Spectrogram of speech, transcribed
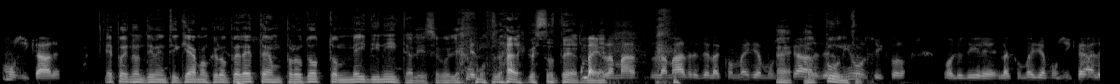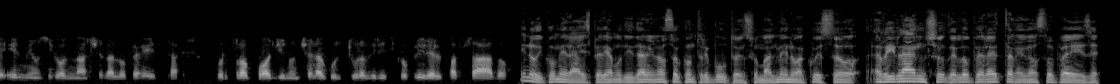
musicale. E poi non dimentichiamo che l'operetta è un prodotto made in Italy, se vogliamo usare questo termine. Beh, la, ma- la madre della commedia musicale, eh, del musical voglio dire, la commedia musicale e il musical nasce dall'operetta. Purtroppo oggi non c'è la cultura di riscoprire il passato. E noi come RAI speriamo di dare il nostro contributo, insomma, almeno a questo rilancio dell'operetta nel nostro paese.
